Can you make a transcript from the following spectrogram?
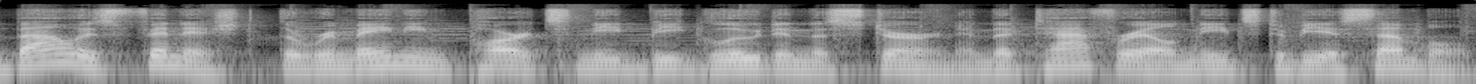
Bow is finished, the remaining parts need be glued in the stern and the taffrail needs to be assembled.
